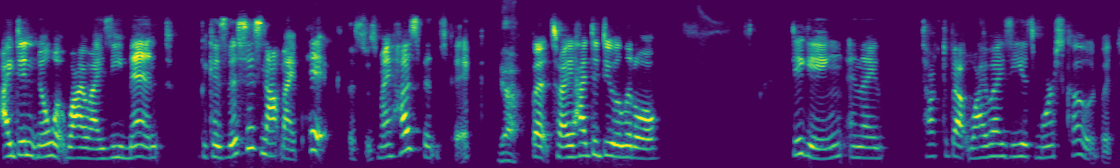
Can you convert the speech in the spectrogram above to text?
i didn't know what yyz meant because this is not my pick. This was my husband's pick. Yeah. But so i had to do a little digging and i talked about yyz is morse code which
